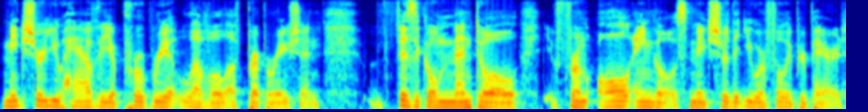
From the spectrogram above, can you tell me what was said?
make sure you have the appropriate level of preparation physical, mental, from all angles, make sure that you are fully prepared.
